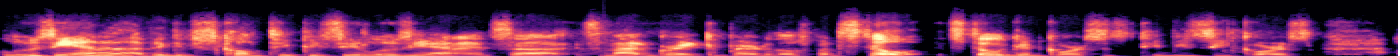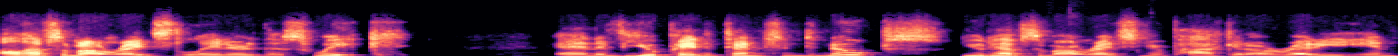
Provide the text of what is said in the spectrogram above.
Louisiana. I think it's just called TPC Louisiana. It's uh it's not great compared to those, but still it's still a good course. It's a TPC course. I'll have some outrights later this week. And if you paid attention to Noops, you'd have some outrights in your pocket already in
